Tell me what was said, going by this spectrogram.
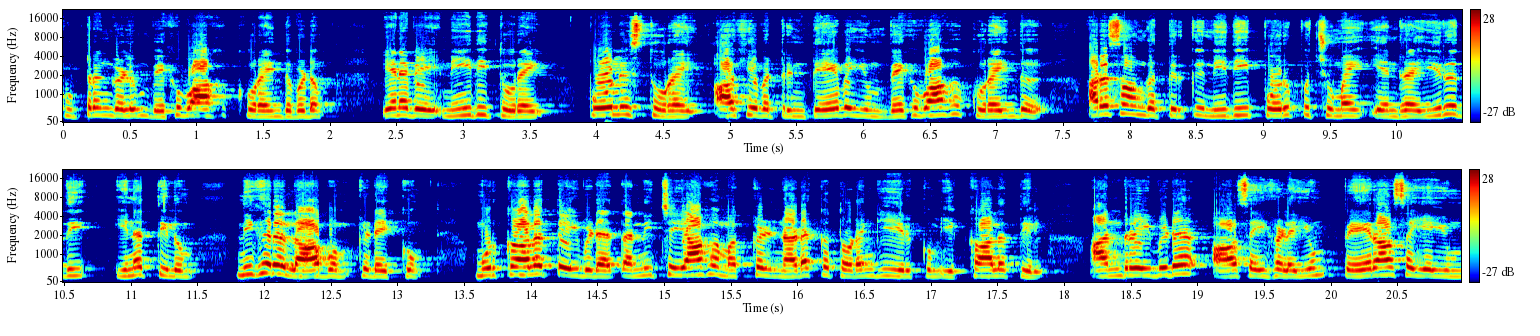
குற்றங்களும் வெகுவாக குறைந்துவிடும். எனவே நீதித்துறை போலீஸ் துறை ஆகியவற்றின் தேவையும் வெகுவாக குறைந்து அரசாங்கத்திற்கு நிதி பொறுப்பு சுமை என்ற இறுதி இனத்திலும் நிகர லாபம் கிடைக்கும். முற்காலத்தை விட தன்னிச்சையாக மக்கள் நடக்க தொடங்கியிருக்கும் இக்காலத்தில் அன்றை விட ஆசைகளையும் பேராசையையும்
